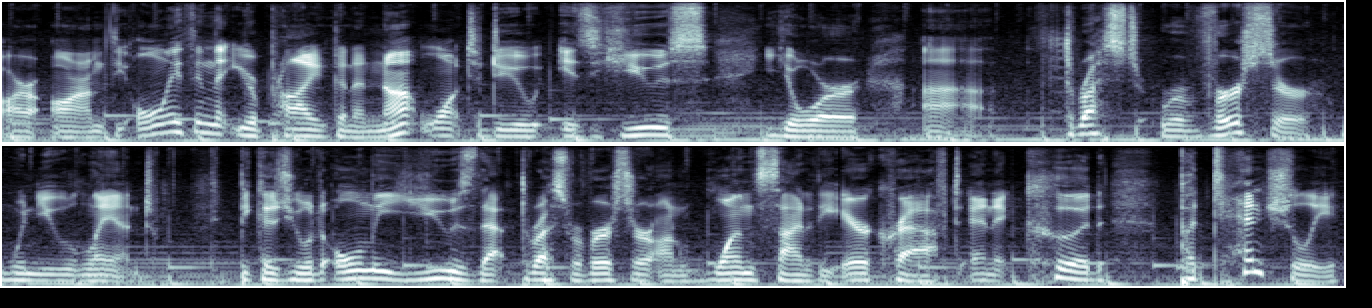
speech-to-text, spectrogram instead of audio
are armed. The only thing that you're probably going to not want to do is use your uh, thrust reverser when you land because you would only use that thrust reverser on one side of the aircraft and it could potentially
